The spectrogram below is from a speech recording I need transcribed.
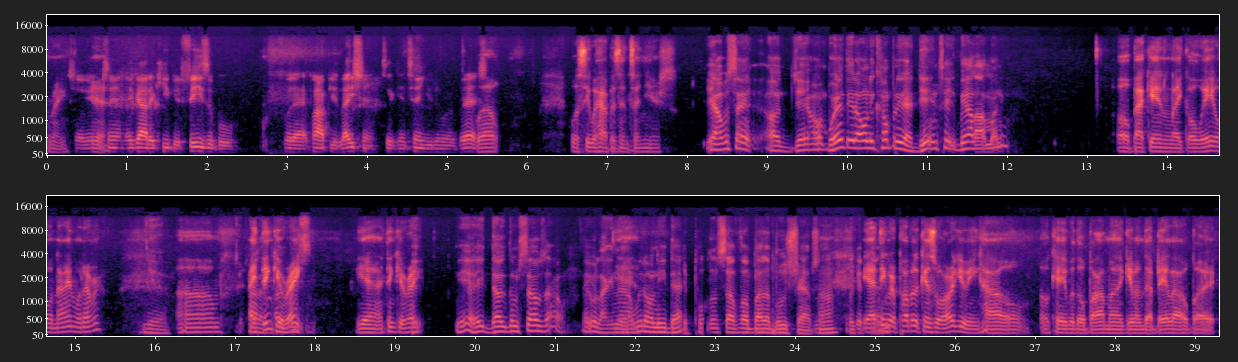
right. So you know what I'm saying? They got to keep it feasible for that population to continue to invest. Well, we'll see what happens in ten years. Yeah, I was saying, uh, Jay, um, weren't they the only company that didn't take bailout money? Oh, back in like 08, 09, whatever. Yeah, Um, I think you're right. them- Yeah, I think you're right. Yeah, they dug themselves out. They were like, "Nah, Yeah. we don't need that." They pulled themselves up by the bootstraps, huh? Look at Yeah, I think Republicans were arguing how okay with Obama giving that bailout, but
